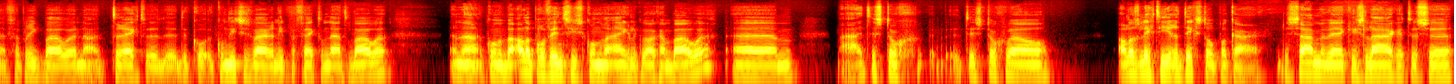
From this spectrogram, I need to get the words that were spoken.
een fabriek bouwen. Nou, terecht, de, de co- condities waren niet perfect om daar te bouwen. En nou, konden bij alle provincies konden we eigenlijk wel gaan bouwen. Ehm, maar het is, toch, het is toch wel... Alles ligt hier het dichtst op elkaar. De samenwerkingslagen tussen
